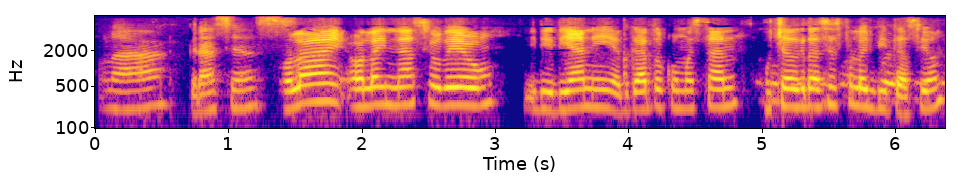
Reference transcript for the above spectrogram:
Hola, gracias. Hola, hola Ignacio Deo. Iridiani, Edgardo, ¿cómo están? Muchas gracias por la invitación.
